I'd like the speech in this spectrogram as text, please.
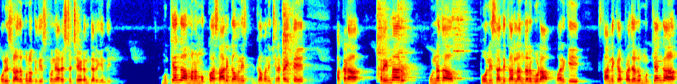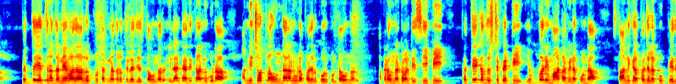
పోలీసులు అదుపులోకి తీసుకొని అరెస్ట్ చేయడం జరిగింది. ముఖ్యంగా మనం ఒక్కసారి గమని గమనించినట్టయితే అక్కడ కరీంనగర్ ఉన్నత పోలీసు అధికారులు అందరూ కూడా వారికి స్థానిక ప్రజలు ముఖ్యంగా పెద్ద ఎత్తున ధన్యవాదాలు కృతజ్ఞతలు తెలియజేస్తూ ఉన్నారు. ఇలాంటి అధికారులు కూడా అన్ని చోట్ల ఉండాలని కూడా ప్రజలు కోరుకుంటూ ఉన్నారు. అక్కడ ఉన్నటువంటి సిపి ప్రత్యేక దృష్టి పెట్టి ఎవ్వరి మాట వినకుండా స్థానిక ప్రజలకు పేద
